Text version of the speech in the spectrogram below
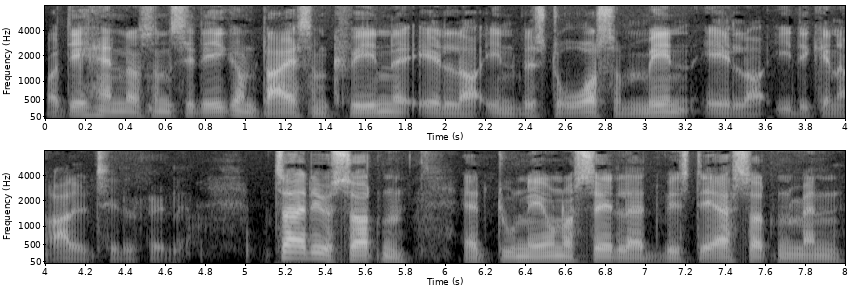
og det handler sådan set ikke om dig som kvinde, eller investorer som mænd, eller i det generelle tilfælde, så er det jo sådan, at du nævner selv, at hvis det er sådan, man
